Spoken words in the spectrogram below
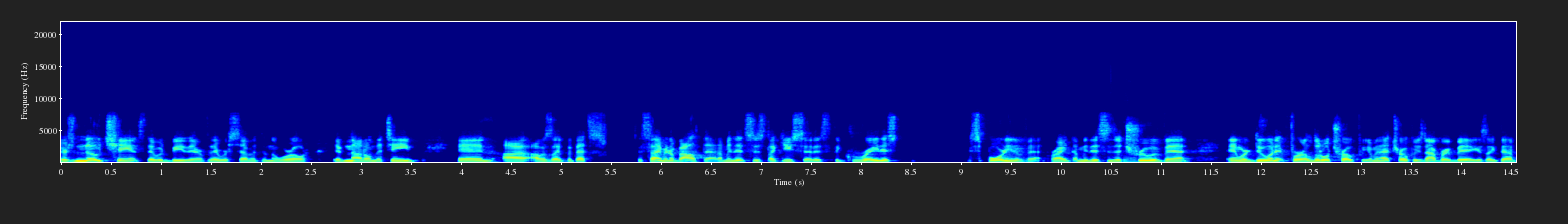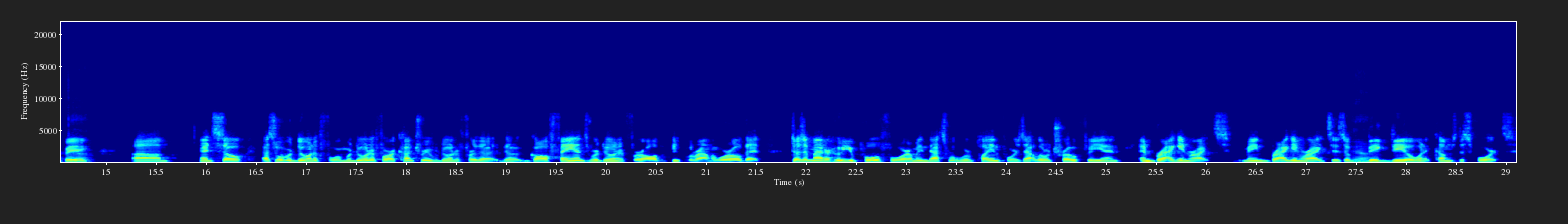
there's no chance they would be there if they were seventh in the world if not on the team. And. I, I was like, but that's it's not even about that. I mean, it's just like you said, it's the greatest sporting event, right? I mean, this is a yeah. true event. and we're doing it for a little trophy. I mean, that trophy is not very big; it's like that big. Yeah. Um, and so that's what we're doing it for. And we're doing it for our country. We're doing it for the the golf fans. We're doing it for all the people around the world. That doesn't matter who you pull for. I mean, that's what we're playing for. Is that little trophy and and bragging rights. I mean, bragging rights is a yeah. big deal when it comes to sports.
